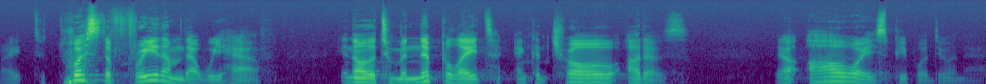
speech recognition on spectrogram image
right? To twist the freedom that we have in order to manipulate and control others. There are always people doing that.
